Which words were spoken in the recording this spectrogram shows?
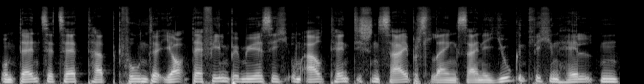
Und der NZZ hat gefunden, ja, der Film bemühe sich um authentischen Cyberslang. Seine jugendlichen Helden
